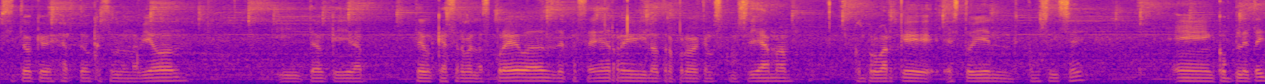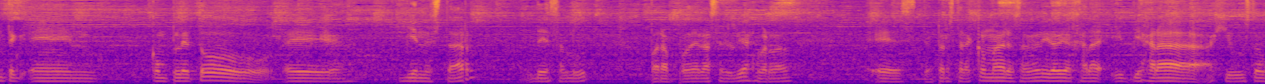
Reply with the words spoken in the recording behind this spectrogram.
Si tengo que viajar, tengo que hacerlo en avión y tengo que ir a tengo que hacerme las pruebas de PCR y la otra prueba que no sé cómo se llama. Comprobar que estoy en, ¿cómo se dice? En completa en completo eh, bienestar de salud para poder hacer el viaje, ¿verdad? Este, pero estaría con madre, ¿saben? Ir a viajar a, viajar a Houston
